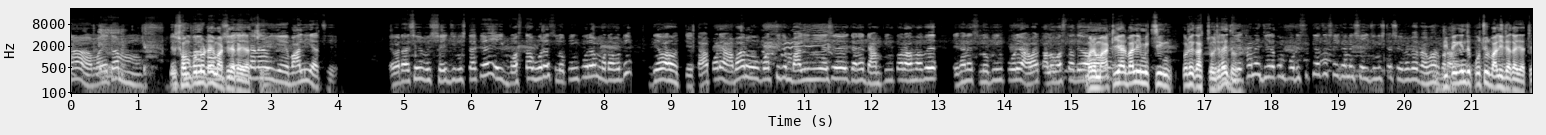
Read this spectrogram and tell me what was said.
না মানে এটা সম্পূর্ণটাই মাটি দেখা যাচ্ছে। বালি আছে এবার আছে সেই জিনিসটাকে এই বস্তা ভরে স্লোপিং করে মোটামুটি দেওয়া হচ্ছে। তারপরে আবার উপর থেকে বালি নিয়ে এসে এখানে ডাম্পিং করা হবে। এখানে স্লোপিং করে আবার কালো বস্তা দেওয়া মানে। মাটি আর বালি মিক্সিং করে কাজ চলছে তাই তো? এবার যেখানে যেরকম পরিস্থিতি আছে সেখানে সেই জিনিসটা সেইভাবে ব্যবহার করা দ্বীপে কিন্তু প্রচুর বালি দেখা যাচ্ছে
